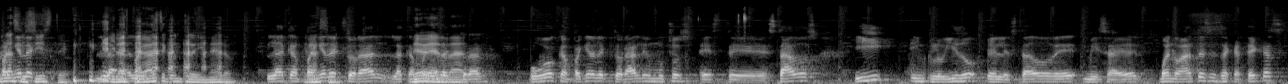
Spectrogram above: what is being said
las campaña, elec- hiciste. la- y las la- pagaste con tu dinero. la campaña Gracias. electoral, la campaña electoral. Hubo campaña electoral en muchos este, estados y incluido el estado de Misael. Bueno, antes de Zacatecas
